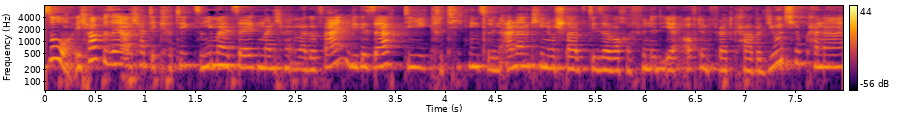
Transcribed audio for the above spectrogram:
So, ich hoffe sehr, euch hat die Kritik zu niemals selten manchmal immer gefallen. Wie gesagt, die Kritiken zu den anderen Kinostarts dieser Woche findet ihr auf dem Fred Carpet YouTube-Kanal.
